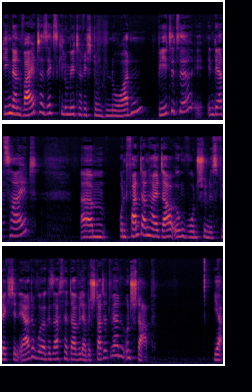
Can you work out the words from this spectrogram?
ging dann weiter sechs Kilometer Richtung Norden, betete in der Zeit ähm, und fand dann halt da irgendwo ein schönes Fleckchen Erde, wo er gesagt hat, da will er bestattet werden und starb. Ja,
